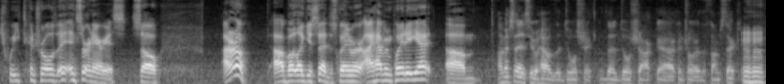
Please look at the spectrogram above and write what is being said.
tweaked controls in, in certain areas. So, I don't know. Uh, but like you said, disclaimer: I haven't played it yet. Um, I'm excited to see how the dual shock, the dual shock uh, controller, the thumbstick, mhm.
